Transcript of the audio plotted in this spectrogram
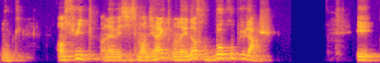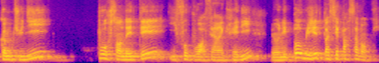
Donc, ensuite, en investissement direct, on a une offre beaucoup plus large. Et comme tu dis, pour s'endetter, il faut pouvoir faire un crédit, mais on n'est pas obligé de passer par sa banque.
